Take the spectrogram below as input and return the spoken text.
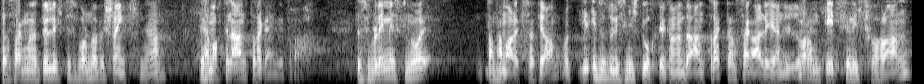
Da sagen wir natürlich, das wollen wir beschränken. Ja? Wir haben auch den Antrag eingebracht. Das Problem ist nur, dann haben alle gesagt, ja, ist natürlich nicht durchgegangen der Antrag. Dann sagen alle, ja, warum geht sie nicht voran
